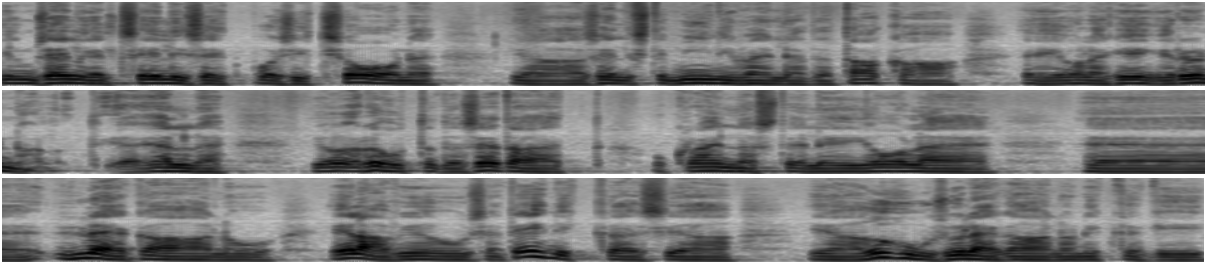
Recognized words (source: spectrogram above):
ilmselgelt selliseid positsioone ja selliste miiniväljade taga ei ole keegi rünnanud ja jälle rõhutada seda, et ukrainlastel ei ole eh, ülekaalu elavjõus ja tehnikas ja, ja õhus ülekaal on ikkagi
